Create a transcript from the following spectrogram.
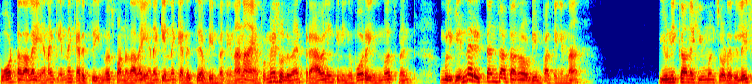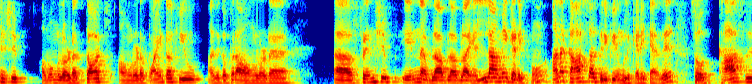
போட்டதால் எனக்கு என்ன கிடச்சி இன்வெஸ்ட் பண்ணதால் எனக்கு என்ன கிடச்சி அப்படின்னு பார்த்தீங்கன்னா நான் எப்பவுமே சொல்லுவேன் ட்ராவலிங்க்கு நீங்கள் போகிற இன்வெஸ்ட்மெண்ட் உங்களுக்கு என்ன ரிட்டர்ன்ஸாக தரும் அப்படின்னு பார்த்தீங்கன்னா யூனிக்கான ஹியூமன்ஸோட ரிலேஷன்ஷிப் அவங்களோட தாட்ஸ் அவங்களோட பாயிண்ட் ஆஃப் வியூ அதுக்கப்புறம் அவங்களோட ஃப்ரெண்ட்ஷிப் என்ன பிளா பிளா பிளா எல்லாமே கிடைக்கும். ஆனால் காசாக திருப்பி உங்களுக்கு கிடைக்காது. ஸோ காசு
